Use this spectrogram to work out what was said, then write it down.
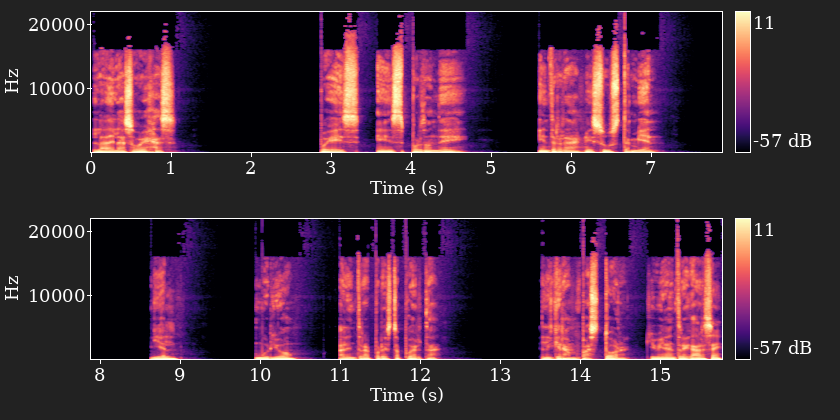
la de las ovejas. Pues es por donde entrará Jesús también. Y él murió al entrar por esta puerta el gran pastor que viene a entregarse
